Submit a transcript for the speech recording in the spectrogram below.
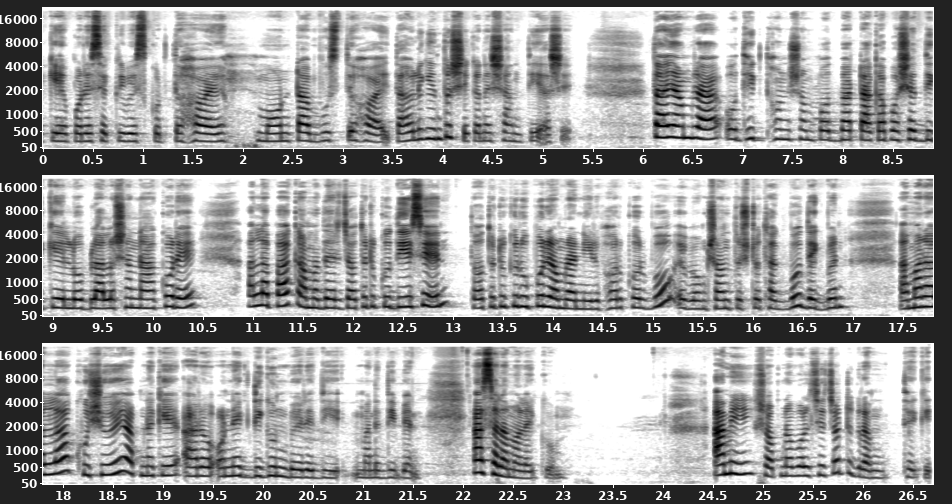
একে অপরে স্যাক্রিফাইস করতে হয়, মনটা বুঝতে হয়, তাহলে কিন্তু সেখানে শান্তি আসে। তাই আমরা অধিক ধন সম্পদ বা টাকা পয়সার দিকে লোভ লালসা না করে আল্লাহ পাক আমাদের যতটুকু দিয়েছেন, ততটুকুর উপরে আমরা নির্ভর করব এবং সন্তুষ্ট থাকব। দেখবেন আমার আল্লাহ খুশি হয়ে আপনাকে আরও অনেক দ্বিগুণ বেড়ে দিয়ে মানে দিবেন। আসসালামু আলাইকুম। আমি স্বপ্ন বলছি চট্টগ্রাম থেকে,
